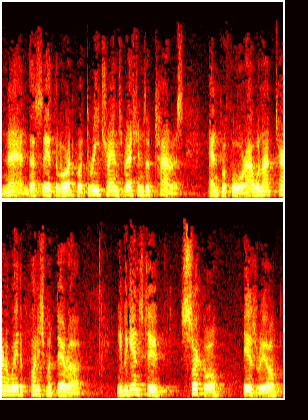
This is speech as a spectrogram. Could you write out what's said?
9. Thus saith the Lord, for three transgressions of Tyrus and for four. I will not turn away the punishment thereof. And he begins to circle Israel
